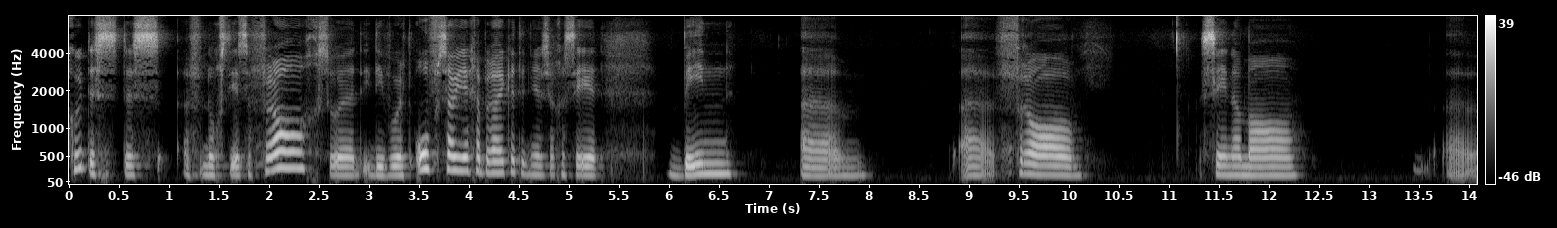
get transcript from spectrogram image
Goed, dis dis nog steeds 'n vraag. So die die woord of sou jy gebruik het en jy sou gesê het ben ehm um, uh vra sê nou maar uh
